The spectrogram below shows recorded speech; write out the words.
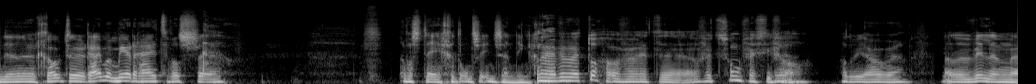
de grote, ruime meerderheid was, eh, was tegen onze inzending. dan hebben we het toch over het, eh, over het Songfestival. Ja. Hadden we jou... we Willem, eh,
